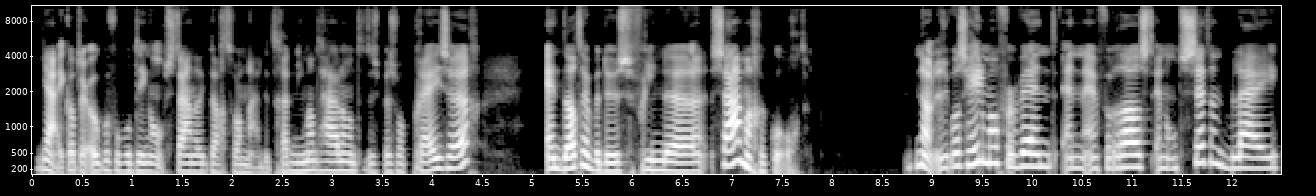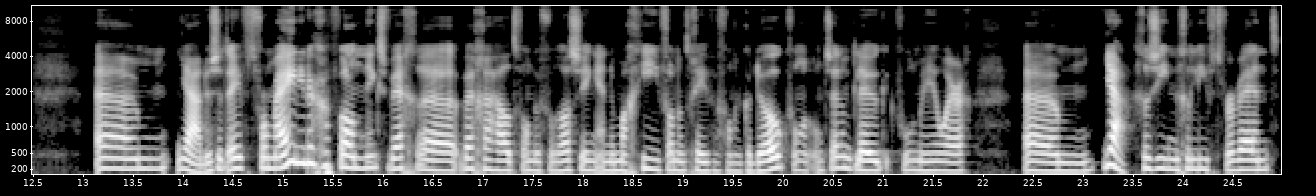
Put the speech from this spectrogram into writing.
ja, ik had er ook bijvoorbeeld dingen op staan dat ik dacht van, nou, dit gaat niemand halen, want het is best wel prijzig. En dat hebben dus vrienden samen gekocht. Nou, dus ik was helemaal verwend en, en verrast en ontzettend blij. Um, ja, dus het heeft voor mij in ieder geval niks weg, weggehaald van de verrassing en de magie van het geven van een cadeau. Ik vond het ontzettend leuk. Ik voelde me heel erg um, ja, gezien, geliefd, verwend.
